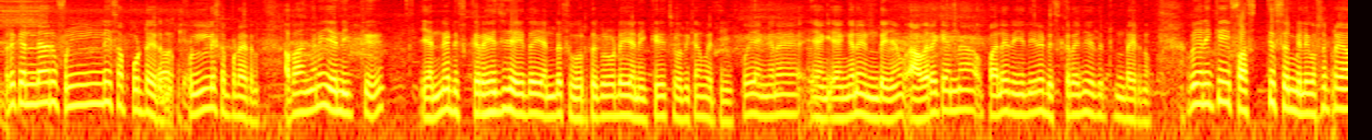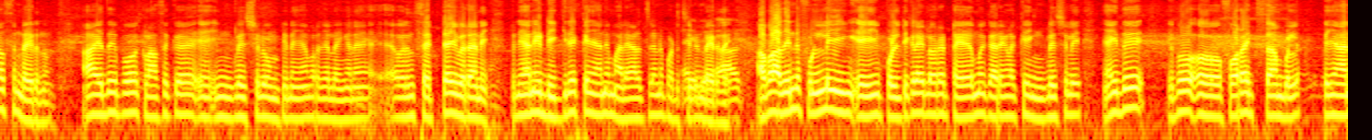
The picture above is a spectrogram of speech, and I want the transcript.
ഇവർക്ക് എല്ലാവരും ഫുള്ളി സപ്പോർട്ടായിരുന്നു ഫുള്ളി സപ്പോർട്ടായിരുന്നു. അപ്പോൾ അങ്ങനെ എനിക്ക് എന്നെ ഡിസ്കറേജ് ചെയ്ത എന്റെ സുഹൃത്തുക്കളോട് എനിക്ക് ചോദിക്കാൻ പറ്റി. ഇപ്പോൾ എങ്ങനെ എങ്ങനെ ഉണ്ട് ഞാൻ അവരൊക്കെ എന്നെ പല രീതിയിൽ ഡിസ്കറേജ് ചെയ്തിട്ടുണ്ടായിരുന്നു. അപ്പോൾ എനിക്ക് ഈ ഫസ്റ്റ് സെമ്മിൽ കുറച്ച് പ്രയാസം ഉണ്ടായിരുന്നു. അതായത് ഇപ്പോൾ ക്ലാസ്സൊക്കെ ഇംഗ്ലീഷിലും പിന്നെ ഞാൻ പറഞ്ഞല്ലോ ഇങ്ങനെ ഒരു സെറ്റായി വരാനേ. പിന്നെ ഞാൻ ഈ ഡിഗ്രി ഒക്കെ ഞാൻ മലയാളത്തിലാണ് പഠിച്ചിട്ടുണ്ടായിരുന്നത്. അപ്പോൾ അതിന്റെ ഫുള്ള് ഈ പൊളിറ്റിക്കലായിട്ടുള്ള ഓരോ ടേം കാര്യങ്ങളൊക്കെ ഇംഗ്ലീഷിൽ ഞാൻ ഇത് ഇപ്പോൾ ഫോർ എക്സാമ്പിൾ ഇപ്പം ഞാൻ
